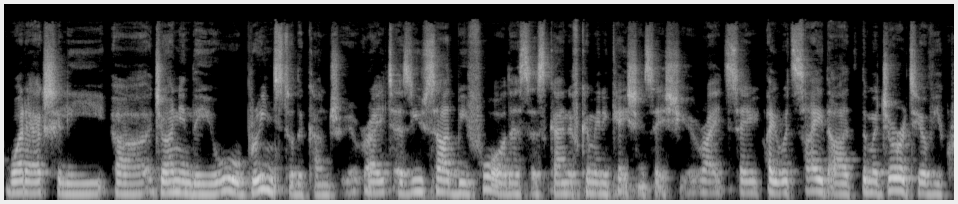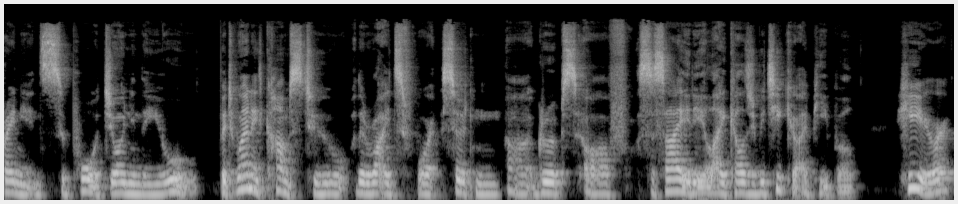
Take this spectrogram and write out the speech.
what actually uh, joining the EU brings to the country, right? As you said before, this is kind of communications issue, right? So I would say that the majority of Ukrainians support joining the EU but when it comes to the rights for certain uh, groups of society, like LGBTQI people, here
